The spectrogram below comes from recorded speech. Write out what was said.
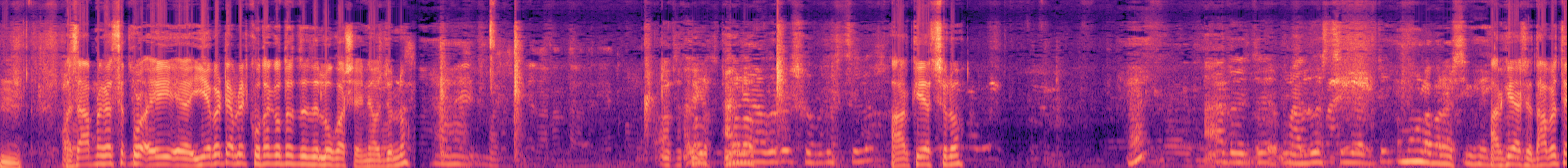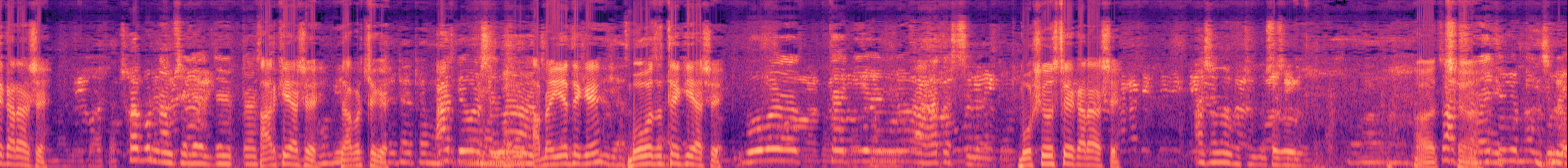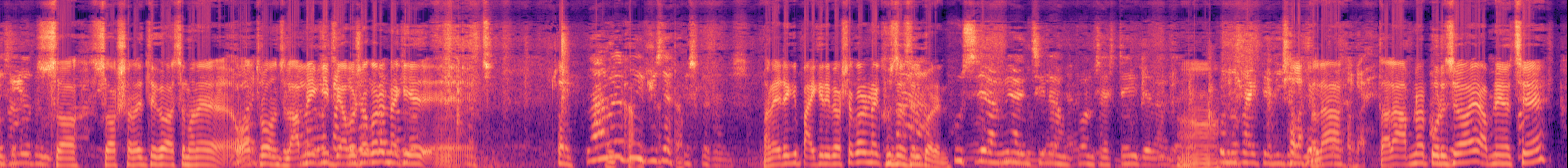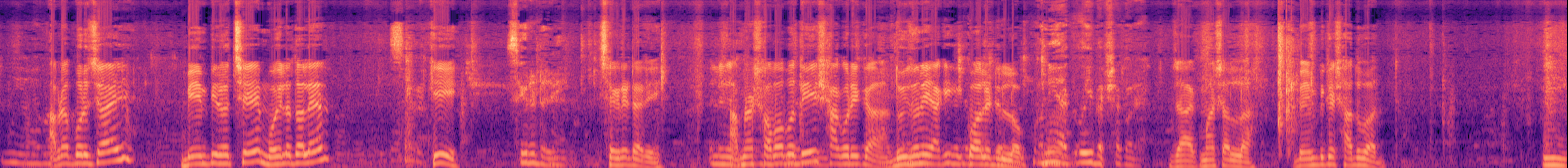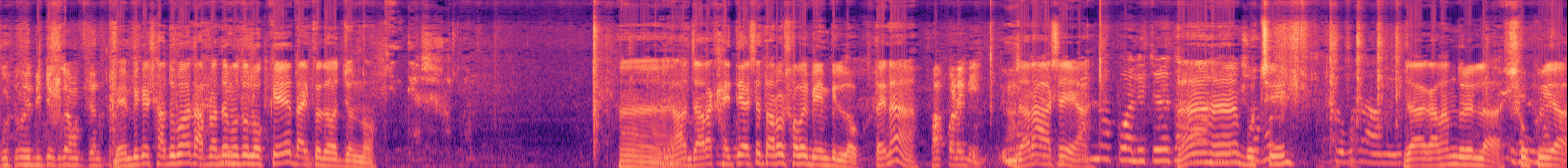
হুম। আচ্ছা আপনার কাছে এই ইয়েবার ট্যাবলেট কোথায় কোথায় লোক আসে নেওয়ার জন্য? আলীনগরের সবুজ ছিল। আর কি আসছিল? আর ওই যে মালু আসছিল একজন আর কি আসে? ধাবের থেকে কারা আসে? সবর নাম ছিল একজন একটা আর কি আসে ধাবের থেকে? আর কেউ আসে না। আপনার ইয়ে থেকে? বউবাজার থেকে কি আসে? বৌবা থাকি আহাত আসছিল বক্সিগঞ্জ থেকে কারা আসে? আসে না আচ্ছা। চক চক সরাই থেকে আছে মানে অত্র অঞ্চল। আপনি কি ব্যবসা করেন নাকি না। মানে এটা কি পাইকারি ব্যবসা করেন নাকি খুচরা সেল করেন? খুচরে আমি আনছিলাম পঞ্চাশটা ঈদের আগে। কোনো পাইকারি তাহলে তাহলে আপনার পরিচয় আপনি হচ্ছে আপনার পরিচয় বিএনপির হচ্ছে মহিলা দলের কি? সেক্রেটারি সেক্রেটারি আপনার সভাপতি সাগরিকা দুইজনই একই কোয়ালিটির লোক। উনি ওই ব্যবসা করে। যাক মাশাল্লাহ বিএনপিকে সাধুবাদ। ওই ভিডিওগুলো আমাকে দেন তো। বিএনপিকে সাধুবাদ আপনাদের মতো লোককে দায়িত্ব দেওয়ার জন্য। হ্যাঁ আর যারা খাইতে আসে তারাও সবাই বিএনপির লোক তাই না? সব করে দিন যারা আসে হ্যাঁ হ্যাঁ বুঝছি। যাক আলহামদুলিল্লাহ শুক্রিয়া।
